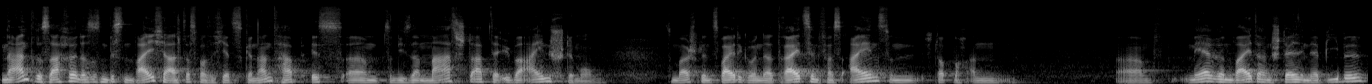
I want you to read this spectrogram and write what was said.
eine andere Sache, das ist ein bisschen weicher als das, was ich jetzt genannt habe, ist ähm, so dieser Maßstab der Übereinstimmung. Zum Beispiel in 2. Gründer 13, Vers 1 und ich glaube noch an äh, mehreren weiteren Stellen in der Bibel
